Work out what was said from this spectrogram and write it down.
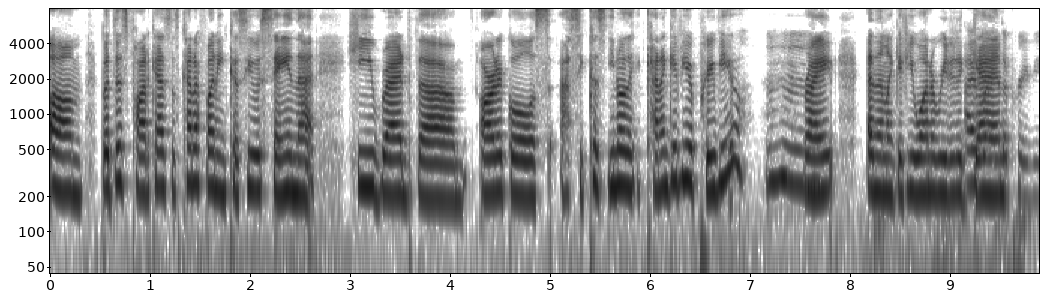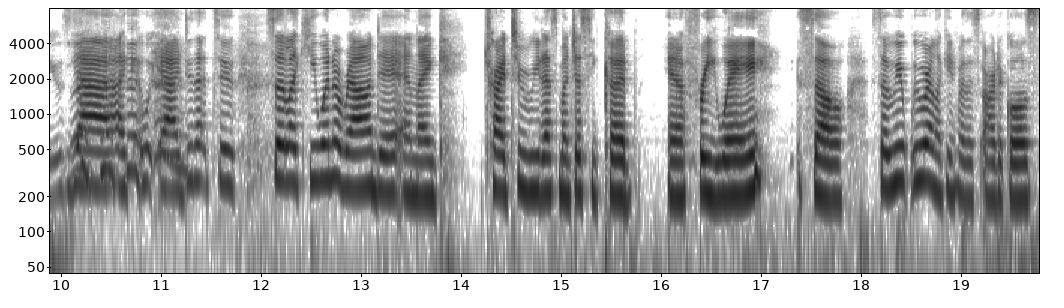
Um, but this podcast is kind of funny because he was saying that he read the articles as because you know they kind of give you a preview, right? And then like if you want to read it again, the previews. yeah, I, yeah, I do that too. So like he went around it and like tried to read as much as he could in a free way. So so we we were looking for these articles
